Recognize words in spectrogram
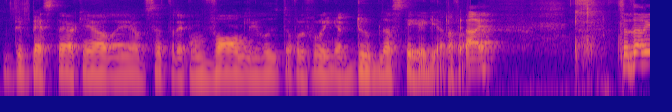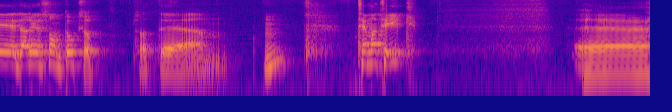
det bästa jag kan göra är att sätta dig på en vanlig ruta för då får du inga dubbla steg i alla fall. Nej. Så där är, där är sånt också. Så att, eh, mm. Tematik. Eh,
